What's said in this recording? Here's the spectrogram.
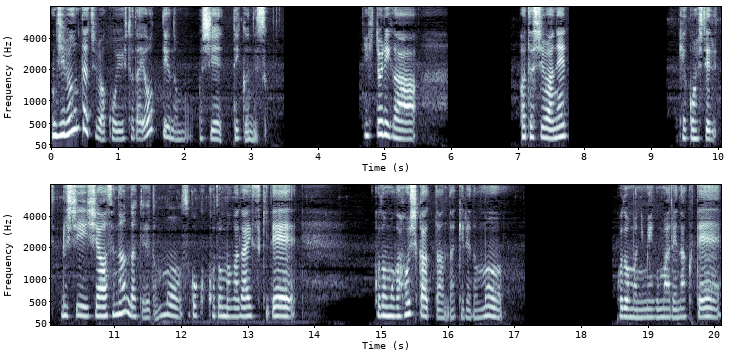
自分たちはこういう人だよっていうのも教えていくんです。一人が、私はね、結婚してるし幸せなんだけれども、すごく子供が大好きで、子供が欲しかったんだけれども、子供に恵まれなくて、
